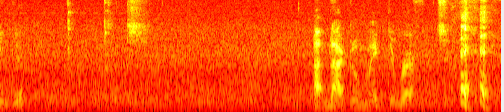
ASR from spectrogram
You go. I'm not going to make the reference.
